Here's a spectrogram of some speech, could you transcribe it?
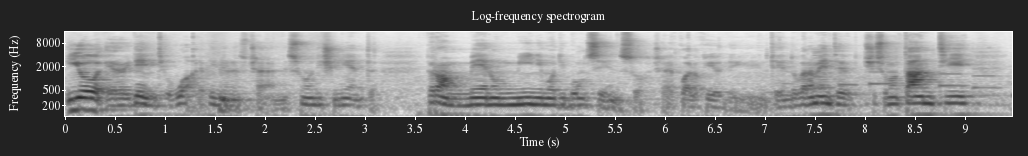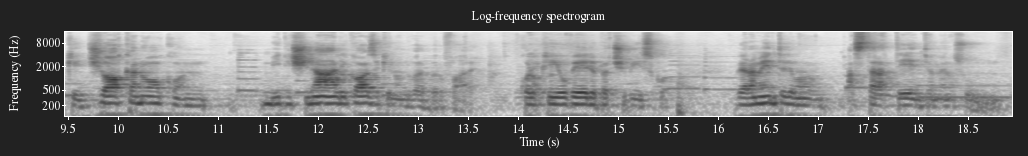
io ero identico, uguale, quindi ness- cioè, nessuno dice niente, però almeno un minimo di buonsenso, cioè quello che io intendo. Veramente ci sono tanti che giocano con medicinali, cose che non dovrebbero fare, quello che io vedo e percepisco. Veramente devono stare attenti almeno su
